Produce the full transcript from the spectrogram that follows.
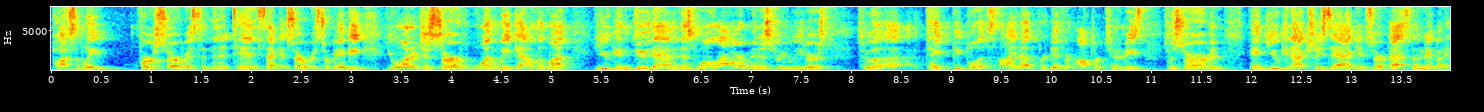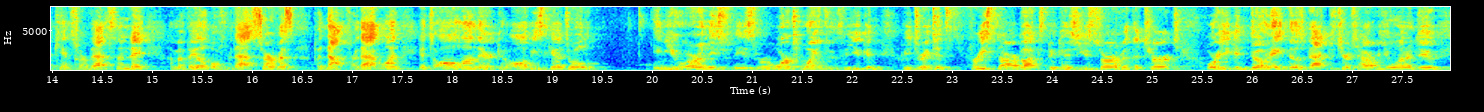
possibly first service and then attend second service, or maybe you want to just serve one week out of the month. You can do that. And this will allow our ministry leaders to uh, take people that sign up for different opportunities to serve. And, and you can actually say i can serve that sunday but i can't serve that sunday. I'm available for that service but not for that one. It's all on there. It can all be scheduled and you earn these, these reward points. And so you can be drinking free starbucks because you serve at the church or you can donate those back to church however you want to do.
